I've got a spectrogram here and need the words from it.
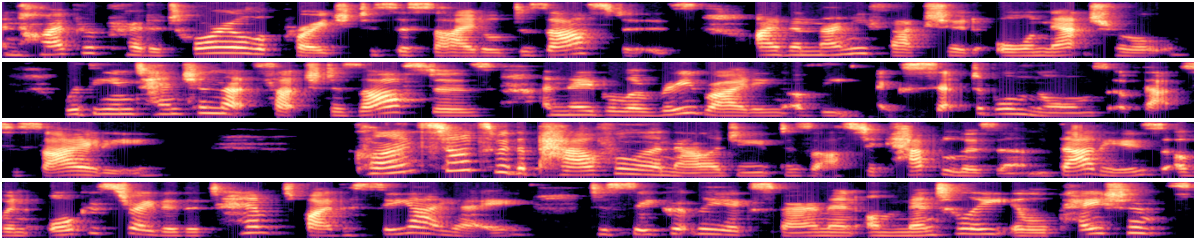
and hyper predatorial approach to societal disasters, either manufactured or natural with the intention that such disasters enable a rewriting of the acceptable norms of that society. Klein starts with a powerful analogy of disaster capitalism, that is, of an orchestrated attempt by the CIA to secretly experiment on mentally ill patients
